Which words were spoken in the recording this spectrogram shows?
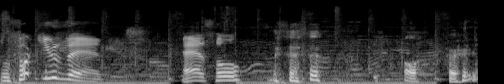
Well, fuck you then, asshole. oh, hurt.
